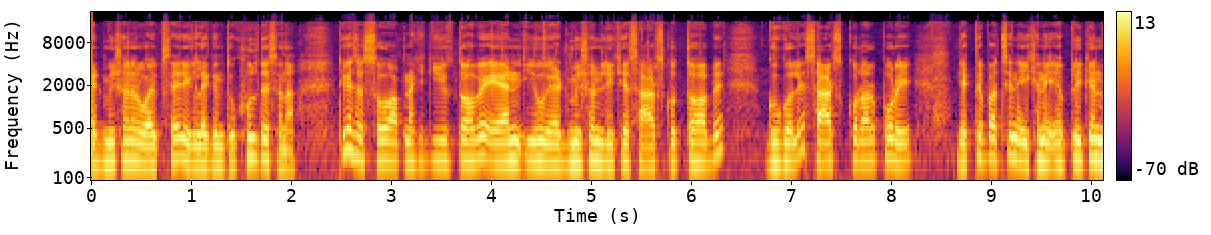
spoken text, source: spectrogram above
অ্যাডমিশনের ওয়েবসাইট এগুলো কিন্তু খুলতেছে না। ঠিক আছে? সো আপনাকে কী করতে হবে? এন ইউ অ্যাডমিশন লিখে সার্চ করতে হবে। গুগলে সার্চ করার পরে দেখতে পাচ্ছেন এইখানে অ্যাপ্লিক্যান্ট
